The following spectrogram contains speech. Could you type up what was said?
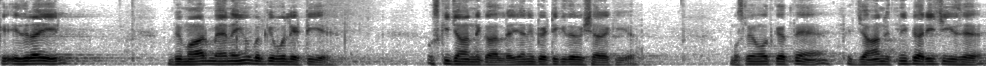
کہ اسرائیل، بیمار میں نہیں ہوں بلکہ وہ لیٹی ہے، اس کی جان نکال لے یعنی بیٹی کی طرف اشارہ کیا۔ مسلم موت کہتے ہیں کہ جان اتنی پیاری چیز ہے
